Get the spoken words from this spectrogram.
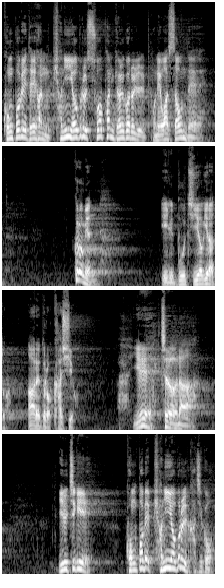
공법에 대한 편의 여부를 수업한 결과를 보내왔사온데 그러면 일부 지역이라도 아래도록 하시오. 예, 전하. 일찍이 공법의 편의 여부를 가지고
